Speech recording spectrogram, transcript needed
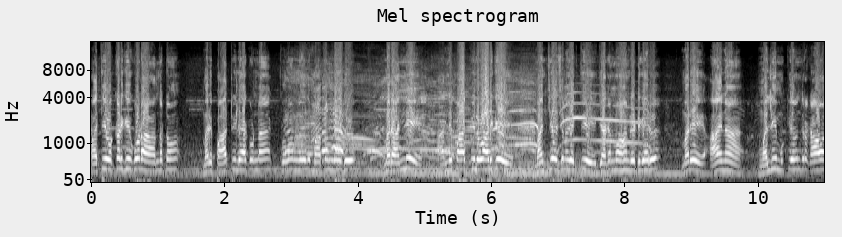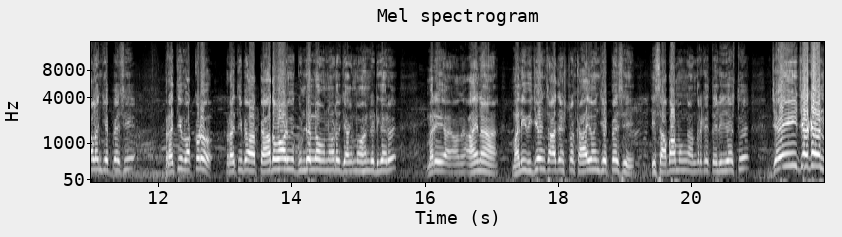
ప్రతి ఒక్కరికి కూడా అందటం. మరి పార్టీ లేకుండా కులం లేదు మతం లేదు. మరి అన్ని అన్ని పార్టీల వారికి మంచి చేసిన వ్యక్తి జగన్మోహన్ రెడ్డి గారు. మరి ఆయన మళ్ళీ ముఖ్యమంత్రి కావాలని చెప్పేసి ప్రతి ఒక్కడు ప్రతి పేదవాడి గుండెల్లో ఉన్నాడు జగన్మోహన్ రెడ్డి గారు. మరి ఆయన మళ్ళీ విజయం సాధించడం ఖాయం అని చెప్పేసి ఈ సభాముఖంగా అందరికీ తెలియజేస్తూ జై జగన్!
